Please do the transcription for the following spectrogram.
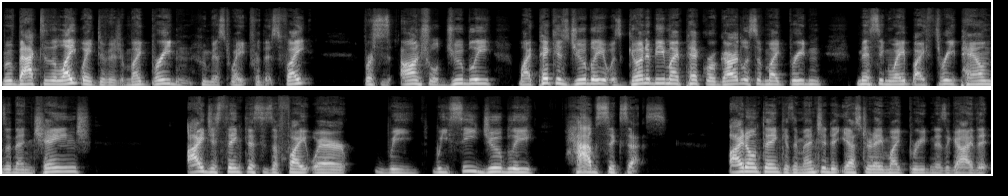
Move back to the lightweight division. Mike Breeden, who missed weight for this fight, versus Anshul Jubli. My pick is Jubli. It was going to be my pick, regardless of Mike Breeden missing weight by three pounds and then change. I just think this is a fight where we we see Jubli have success. I don't think, as I mentioned it yesterday, Mike Breeden is a guy that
